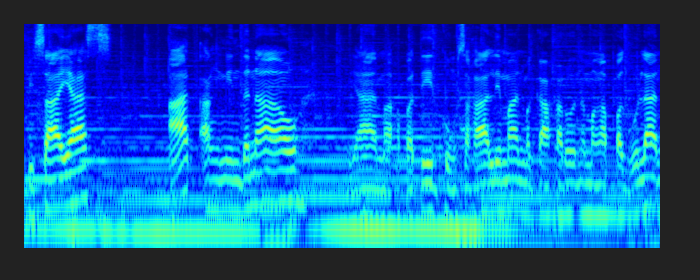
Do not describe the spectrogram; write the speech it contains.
Visayas, at ang Mindanao. Yan mga kapatid, kung sakali man magkakaroon ng mga pag-ulan,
